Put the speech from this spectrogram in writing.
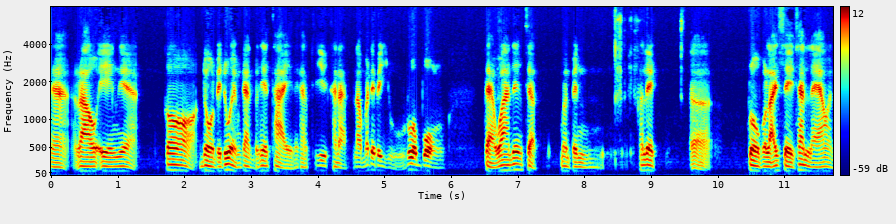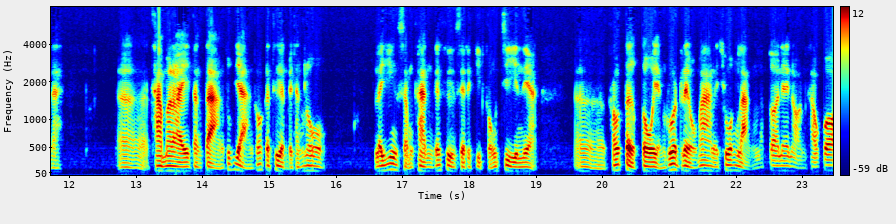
นะเราเองเนี่ยก็โดนไปด้วยเหมือนกันประเทศไทยนะครับ ที่ขนาดเราไม่ได้ไปอยู่ร่วมวง แต่ว่าเนื่องจากมันเป็นเขาเรียก globalization แล้วนะทำอะไรต่างๆ ทุกอย่างก็กระเทือนไปทั้งโลก และยิ่งสำคัญก็คือเศรษฐกิจของจีนเนี่ยเขาเติบโตอย่างรวดเร็วมากในช่วงหลัง แล้วก็แน่นอนเขาก็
